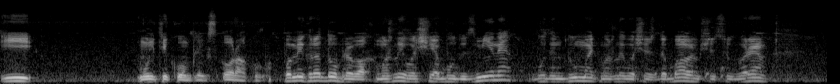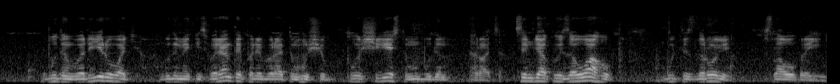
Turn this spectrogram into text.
і мультикомплекс Оракул. По мікродобривах, можливо, ще будуть зміни. Будемо думати, можливо, щось додамо, щось уберемо. Будемо варіювати, будемо якісь варіанти перебирати, тому що площі є, тому будемо гратися. Всім дякую за увагу. Будьте здорові, слава Україні!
